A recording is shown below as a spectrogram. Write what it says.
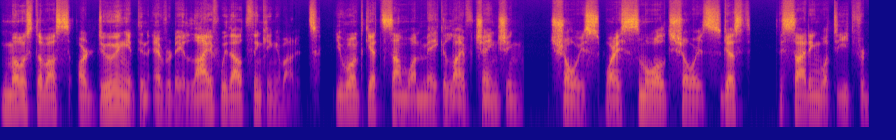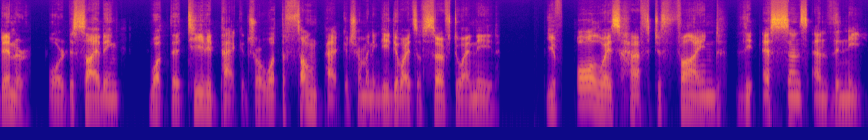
Most of us are doing it in everyday life without thinking about it. You won't get someone make a life changing choice or a small choice, just deciding what to eat for dinner or deciding what the TV package or what the phone package, how many gigabytes of surf do I need? You always have to find the essence and the need.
